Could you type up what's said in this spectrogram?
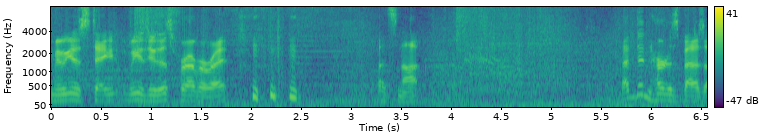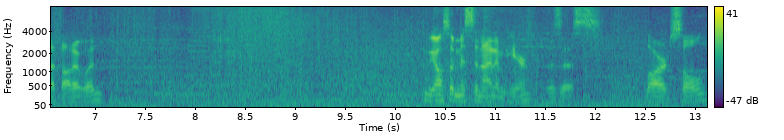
I mean, we can just stay, we can do this forever, right? That's not. That didn't hurt as bad as I thought it would. We also missed an item here. What is this? Large soul.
